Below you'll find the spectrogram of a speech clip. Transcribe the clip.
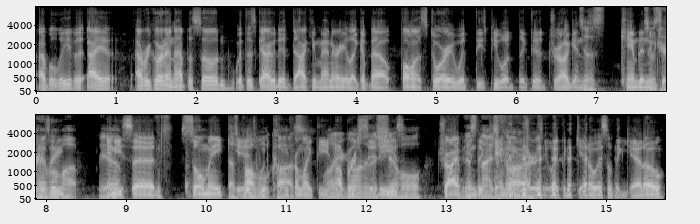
I believe it. I I recorded an episode with this guy who did a documentary like about following a story with these people addicted to drug in just Camden, New just ham Jersey. Yeah. And he said so many That's kids would come cause. from like the well, upper to the cities, drive into nice Camden, car. New Jersey, like the ghettoest of the ghetto.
